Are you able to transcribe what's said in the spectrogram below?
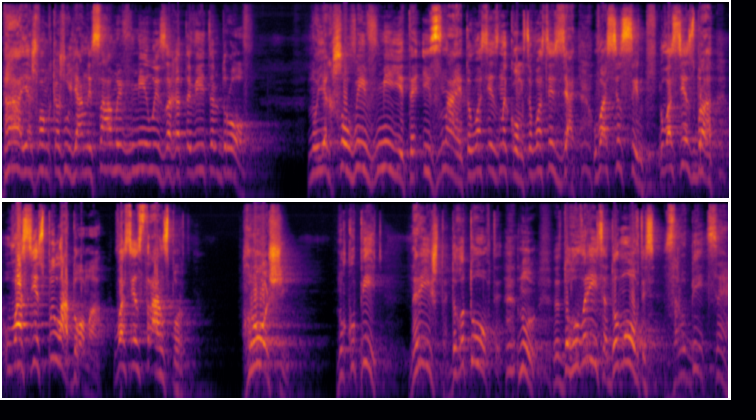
Да, я ж вам кажу, я не самий вмілий заготовитель дров. Ну якщо ви вмієте і знаєте, у вас є знайомство, у вас є зять, у вас є син, у вас є брат, у вас є пила вдома, у вас є транспорт, гроші. Ну купіть, наріжте, доготовте, ну, договоріться, домовтесь, зробіть це.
